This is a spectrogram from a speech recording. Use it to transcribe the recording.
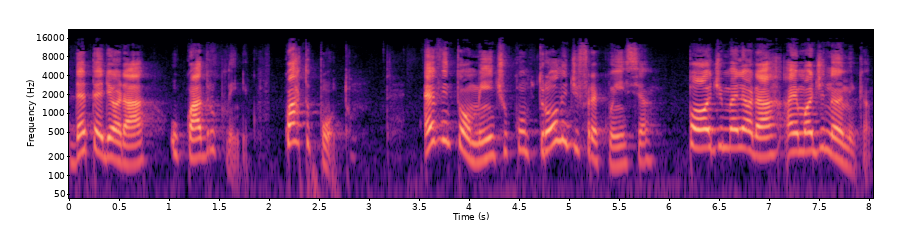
deteriorar o quadro clínico. Quarto ponto. Eventualmente, o controle de frequência pode melhorar a hemodinâmica.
